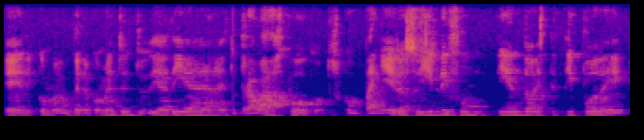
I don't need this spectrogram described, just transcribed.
eh, como te lo comento, en tu día a día, en tu trabajo, con tus compañeros, o ir difundiendo este tipo de,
